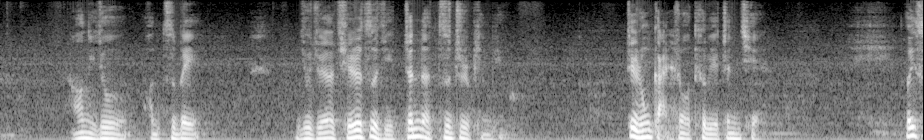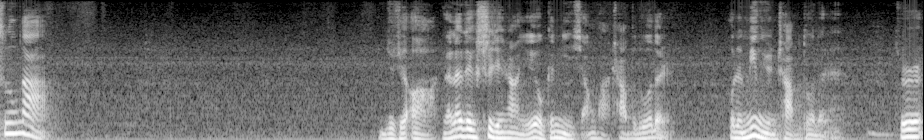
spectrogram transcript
然后你就很自卑。你就觉得其实自己真的资质平平，这种感受特别真切。所以斯通纳，你就觉得啊，原来这个世界上也有跟你想法差不多的人，或者命运差不多的人，就是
